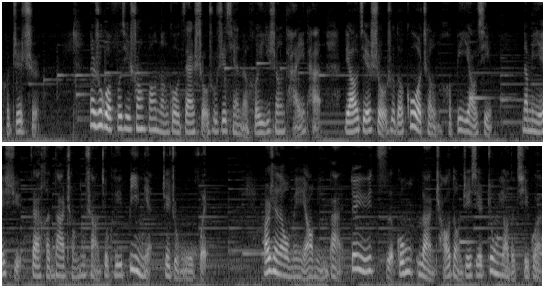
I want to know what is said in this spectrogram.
和支持。那如果夫妻双方能够在手术之前呢，和医生谈一谈，了解手术的过程和必要性，那么也许在很大程度上就可以避免这种误会。而且呢，我们也要明白，对于子宫、卵巢等这些重要的器官，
